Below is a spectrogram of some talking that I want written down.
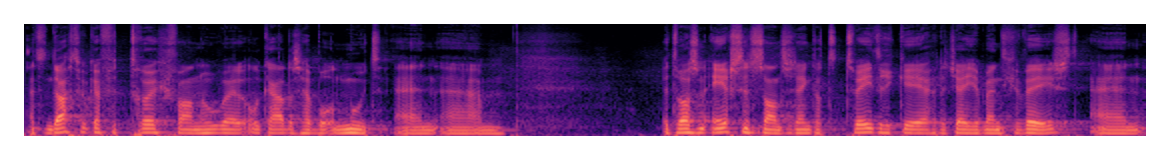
En toen dacht ik ook even terug van hoe we elkaar dus hebben ontmoet. En um, het was in eerste instantie, ik denk dat twee, drie keer dat jij hier bent geweest. En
